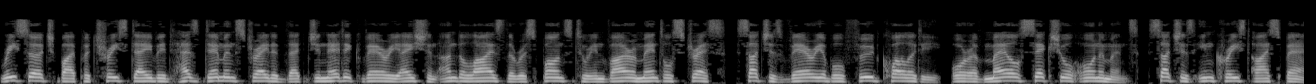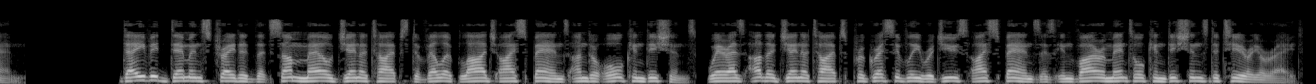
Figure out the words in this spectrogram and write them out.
research by Patrice David has demonstrated that genetic variation underlies the response to environmental stress, such as variable food quality, or of male sexual ornaments, such as increased eye span. David demonstrated that some male genotypes develop large eye spans under all conditions, whereas other genotypes progressively reduce eye spans as environmental conditions deteriorate.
